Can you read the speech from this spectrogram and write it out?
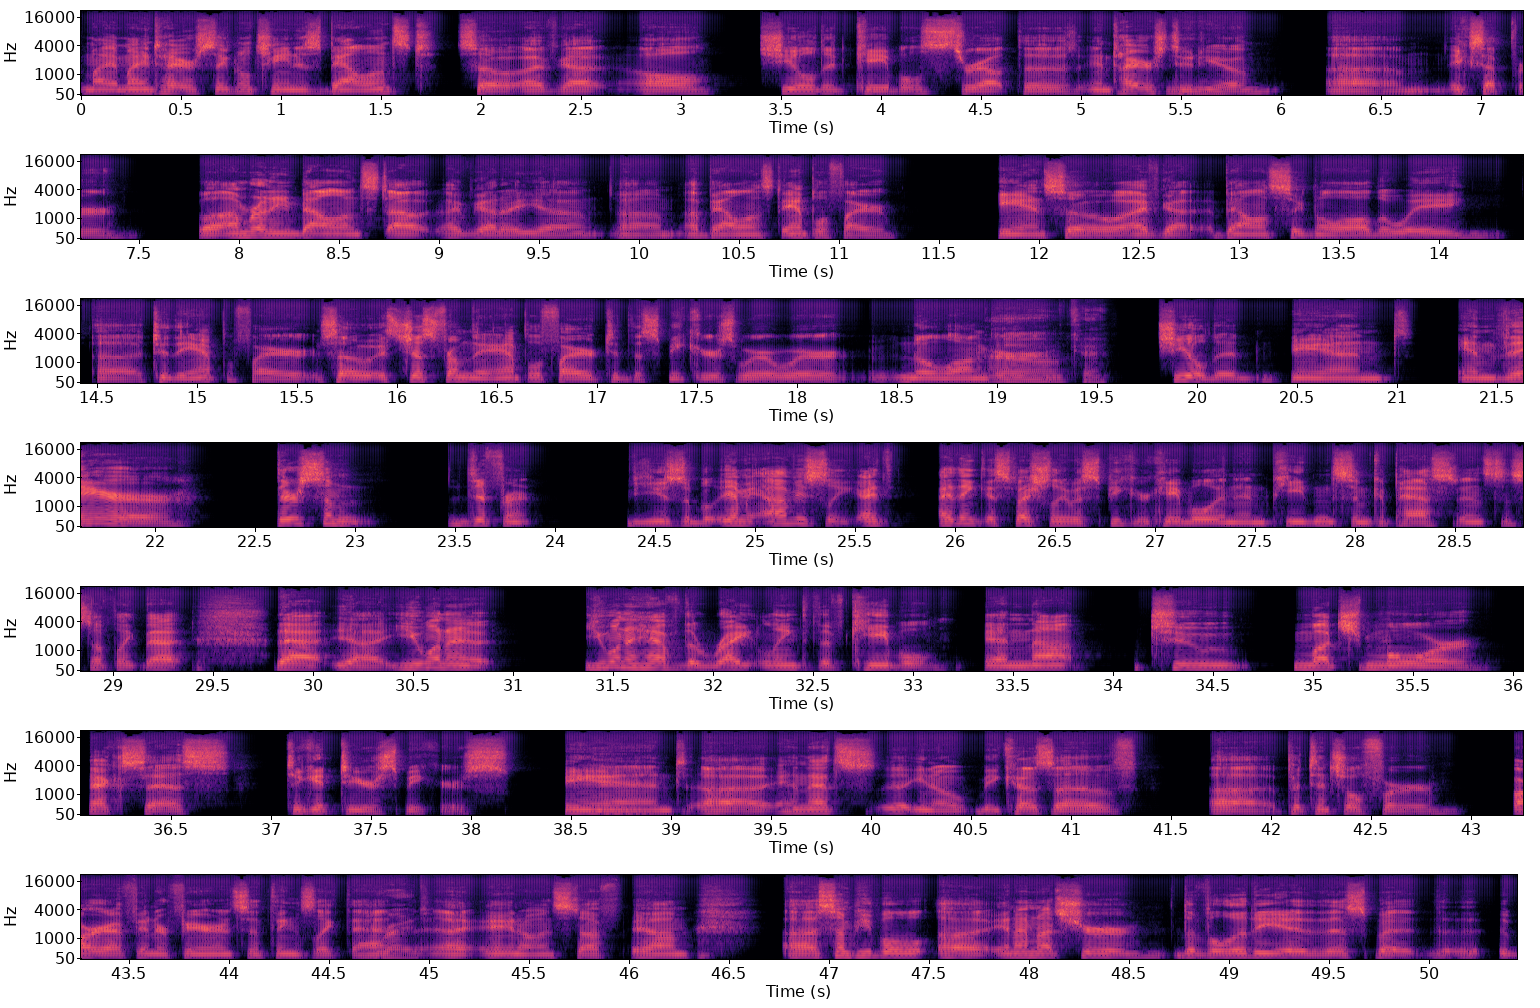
my my entire signal chain is balanced, so I've got all shielded cables throughout the entire studio, um, except for well, I'm running balanced out. I've got a uh, um, a balanced amplifier, and so I've got a balanced signal all the way uh, to the amplifier. So it's just from the amplifier to the speakers where we're no longer Oh, okay. shielded and and there there's some different usable i mean obviously i i think especially with speaker cable and impedance and capacitance and stuff like that that yeah you want to you want to have the right length of cable and not too much more excess to get to your speakers and uh and that's uh, you know because of uh potential for rf interference and things like that Right. uh, you know and stuff um uh, some people, uh, and I'm not sure the validity of this, but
